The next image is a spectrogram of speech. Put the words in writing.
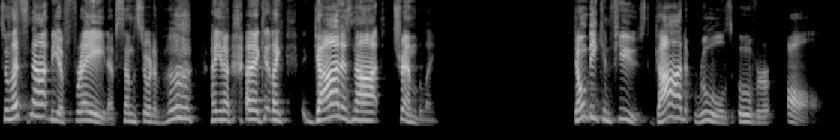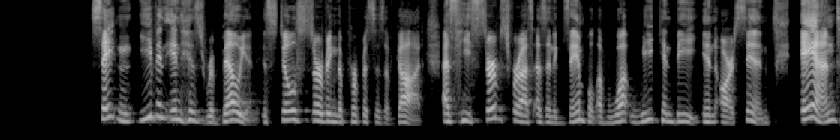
So let's not be afraid of some sort of, you know, like, like God is not trembling. Don't be confused. God rules over all. Satan, even in his rebellion, is still serving the purposes of God as he serves for us as an example of what we can be in our sin and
